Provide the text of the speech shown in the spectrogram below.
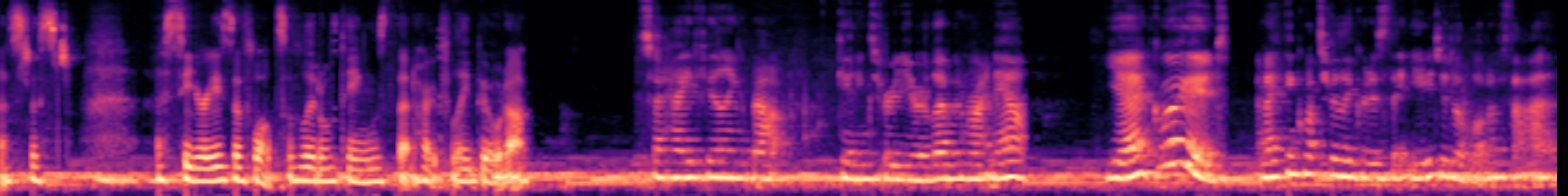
It's just a series of lots of little things that hopefully build up. So, how are you feeling about getting through year 11 right now? Yeah, good. And I think what's really good is that you did a lot of that.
